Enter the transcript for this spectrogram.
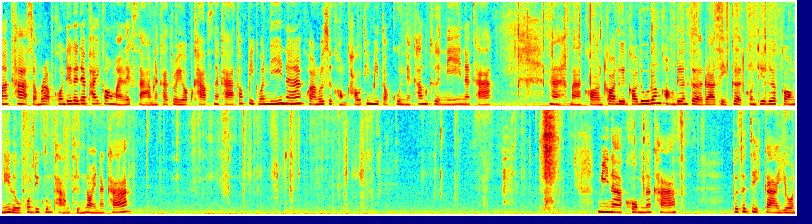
มาค่ะสำหรับคนที่ได้ไพ่กองหมายเลข3นะคะ Three of Cups นะคะท็อปิกวันนี้นะ ความรู้สึกของเขาที่มีต่อคุณในค่ำคืนนี้นะคะอะมาก่อนก่อนอื่นขอดูเรื่องของเดือนเกิดราศีเกิดคนที่เลือกกองนี้หรือคนที่คุณถามถึงหน่อยนะคะมีนาคมนะคะ พฤศจิกายน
